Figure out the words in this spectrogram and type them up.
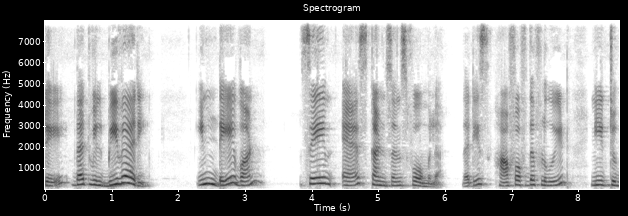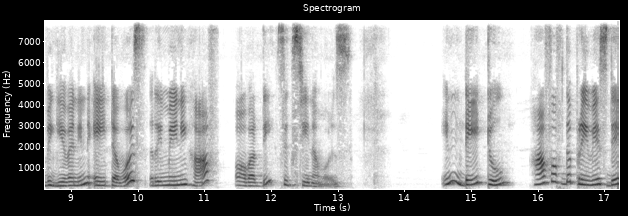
day that will be vary. In day 1, same as consensus formula that is half of the fluid need to be given in 8 hours remaining half over the 16 hours. In day 2 half of the previous day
